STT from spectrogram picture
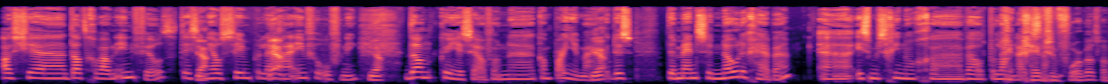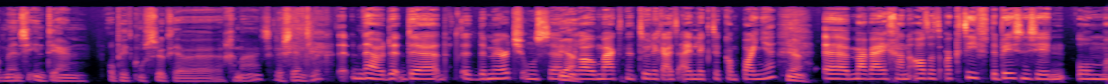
als je dat gewoon invult, het is Ja. een heel simpele Ja. invuloefening, Ja. dan kun je zelf een eh, campagne maken. Dus de mensen nodig hebben, eh, is misschien nog eh, wel het belangrijkste. Geef eens een voorbeeld wat mensen intern op dit construct hebben gemaakt, recentelijk. Eh, Nou, de, de, de merch, ons eh, Ja. bureau, maakt natuurlijk uiteindelijk de campagne. Ja. Eh, maar wij gaan altijd actief de business in om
